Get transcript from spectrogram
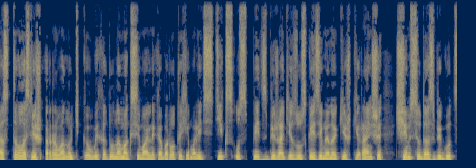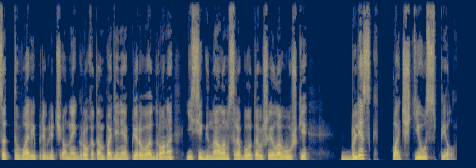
Оставалось лишь рвануть к выходу на максимальных оборотах и молить Стикс успеть сбежать из узкой земляной кишки раньше, чем сюда сбегутся твари, привлеченные грохотом падения первого дрона и сигналом сработавшей ловушки. Блеск почти успел.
